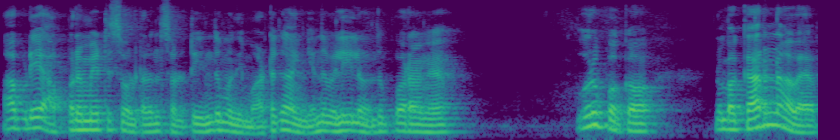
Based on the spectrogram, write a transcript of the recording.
அப்படியே அப்புறமேட்டு சொல்கிறேன்னு சொல்லிட்டு இந்துமதி மாட்டுக்கு அங்கேருந்து வெளியில் வந்து போகிறாங்க ஒரு பக்கம் நம்ம கருணாவை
